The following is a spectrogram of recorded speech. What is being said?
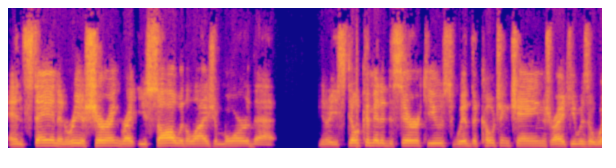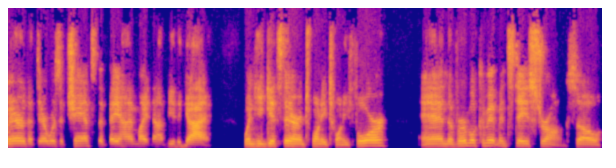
and staying and reassuring. Right, you saw with Elijah Moore that you know, he's still committed to Syracuse with the coaching change, right? He was aware that there was a chance that Boeheim might not be the guy when he gets there in 2024, and the verbal commitment stays strong. So,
